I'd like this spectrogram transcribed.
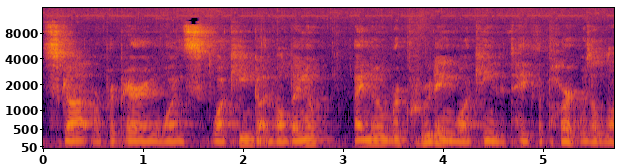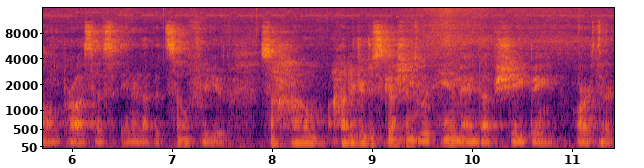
Scott were preparing once Joaquin got involved? I know, I know, recruiting Joaquin to take the part was a long process in and of itself for you. So how how did your discussions with him end up shaping Arthur?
